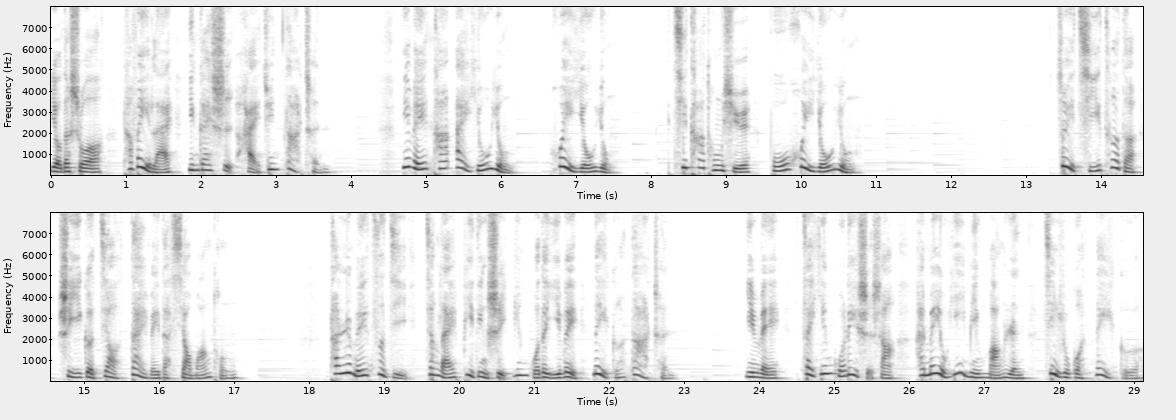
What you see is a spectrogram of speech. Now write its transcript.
有的说他未来应该是海军大臣，因为他爱游泳，会游泳，其他同学不会游泳。最奇特的是一个叫戴维的小盲童。他认为自己将来必定是英国的一位内阁大臣，因为在英国历史上还没有一名盲人进入过内阁。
